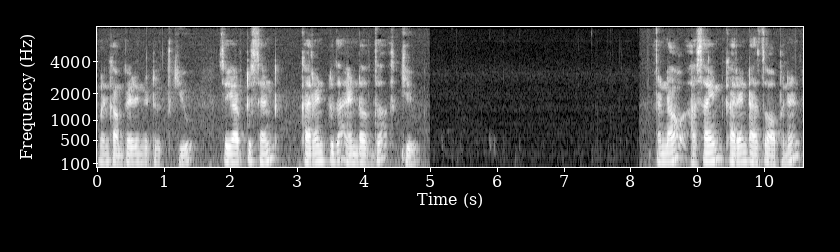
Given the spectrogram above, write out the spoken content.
when comparing it with queue so you have to send current to the end of the queue and now assign current as the opponent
